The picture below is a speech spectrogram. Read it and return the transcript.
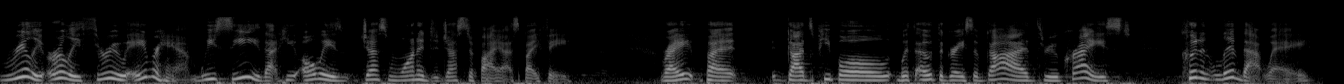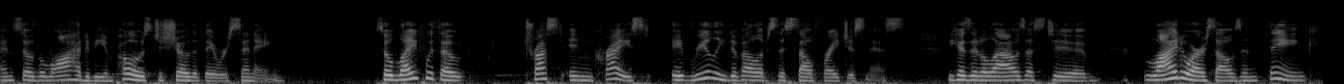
really early through Abraham. We see that he always just wanted to justify us by faith, right? But God's people without the grace of God through Christ couldn't live that way. And so the law had to be imposed to show that they were sinning. So life without trust in Christ, it really develops this self righteousness because it allows us to lie to ourselves and think,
